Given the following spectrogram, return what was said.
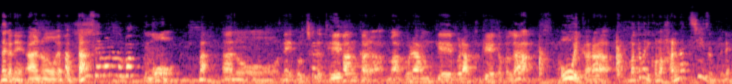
なんかねあのやっぱ男性もののバッグもまああのねどっちかというと定番から、まあ、ブラウン系ブラック系とかが多いから、まあ、特にこの春夏シーズンってね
